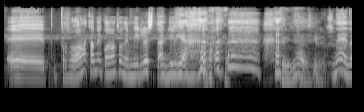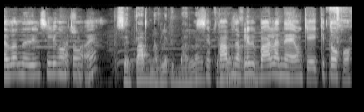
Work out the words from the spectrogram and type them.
Ε, Προσπαθώ να κάνω εικόνα τον Εμίλιο στην Αγγλία. Ταιριάζει. Ναι, να δω να δεις λίγο με το... ε, Σε pub να βλέπει μπάλα. Σε ταιριάζει. pub να βλέπει μπάλα, ναι, οκ, εκεί το έχω.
